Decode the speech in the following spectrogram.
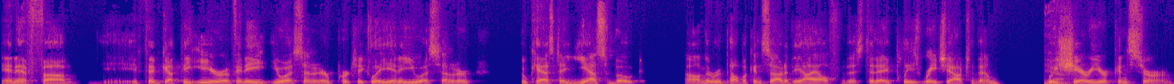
And if um, if they've got the ear of any U.S. senator, particularly any U.S. senator who cast a yes vote on the Republican side of the aisle for this today, please reach out to them. Please yeah. share your concern.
